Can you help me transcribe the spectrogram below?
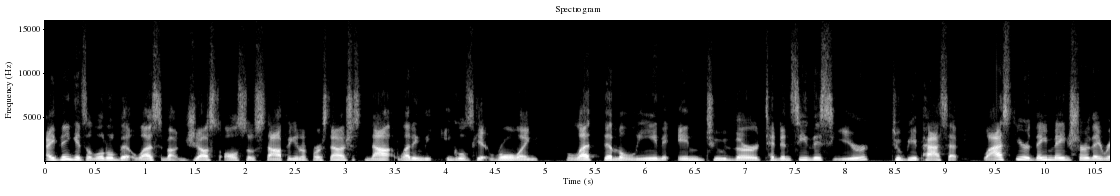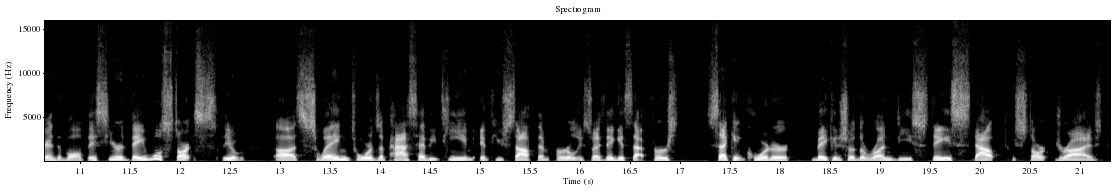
I think it's a little bit less about just also stopping in the first down. It's just not letting the Eagles get rolling. Let them lean into their tendency this year to be pass heavy. Last year they made sure they ran the ball. This year they will start you know uh, swaying towards a pass heavy team if you stop them early. So I think it's that first second quarter, making sure the run D stays stout to start drives to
